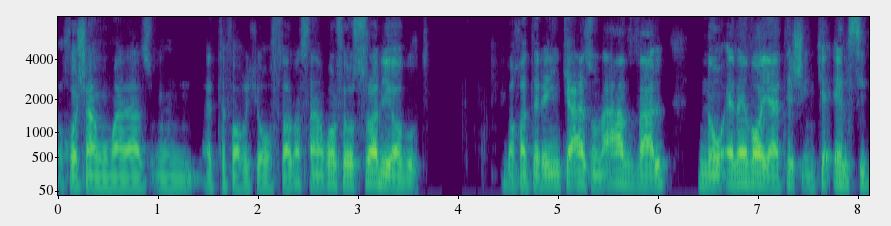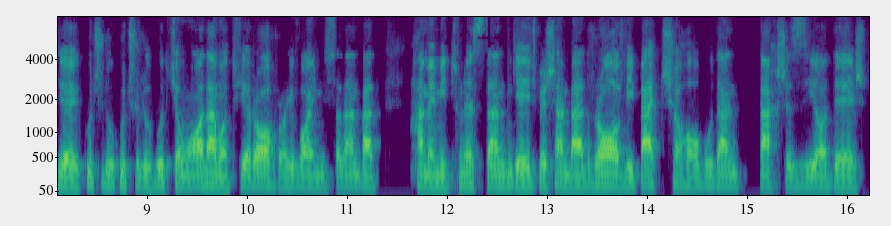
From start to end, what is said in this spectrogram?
خوشم اومد از اون اتفاقی که افتاد مثلا غرفه استرالیا بود. به خاطر اینکه از اون اول نوع روایتش این که LCD های کوچولو کوچولو بود که اون آدم توی راه روی وای میستدن بعد همه می‌تونستن گیج بشن. بعد راوی بچه ها بودن بخش زیادش.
